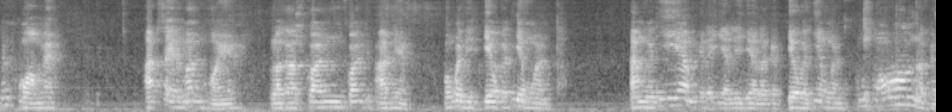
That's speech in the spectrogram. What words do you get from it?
มันหอมไหมพัดใส่น้ำมันหอย แล้วก็ก้อนก้อนที่พัดเนี่ยผมก็ติเจียวกระเทียมกันตำกระเทียมเป็นละเอียดละเอียดแล้วก็เจียวกระเทียมกันหอมแล้วก็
